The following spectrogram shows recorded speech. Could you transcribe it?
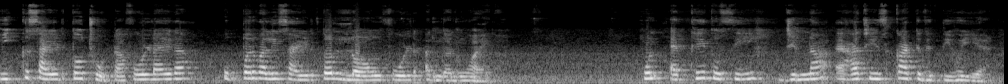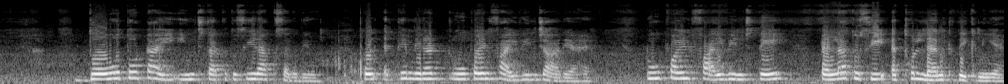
ਇੱਕ ਸਾਈਡ ਤੋਂ ਛੋਟਾ ਫੋਲਡ ਆਏਗਾ, ਉੱਪਰ ਵਾਲੀ ਸਾਈਡ ਤੋਂ ਲੌਂਗ ਫੋਲਡ ਅੰਦਰ ਨੂੰ ਆਏਗਾ। ਹੁਣ ਇੱਥੇ ਤੁਸੀਂ ਜਿੰਨਾ ਇਹ ਚੀਜ਼ ਘੱਟ ਦਿੱਤੀ ਹੋਈ ਹੈ 2 ਤੋਂ 2.5 ਇੰਚ ਤੱਕ ਤੁਸੀਂ ਰੱਖ ਸਕਦੇ ਹੋ। ਹੁਣ ਇੱਥੇ ਮੇਰਾ 2.5 ਇੰਚ ਆ ਰਿਹਾ ਹੈ। 2.5 ਇੰਚ ਤੇ ਪਹਿਲਾਂ ਤੁਸੀਂ ਇੱਥੋਂ ਲੈਂਥ ਦੇਖਣੀ ਹੈ।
